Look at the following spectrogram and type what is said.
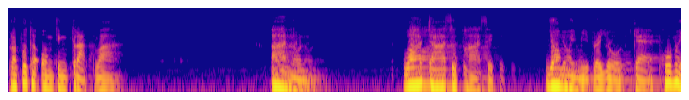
พระพุทธองค์จึงตรัสว่า อานนท์วาจาสุภาษิตย่อมไม่มีประโยชน์แก่ผู้ไม่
